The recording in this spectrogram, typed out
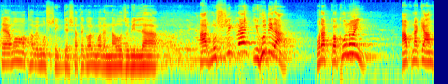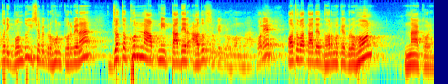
কেয়ামত হবে মুশ্রিকদের সাথে। গল বলেন নওজুবিল্লা আর মুশ্রিকরা, ইহুদিরা, ওরা কখনোই আপনাকে আন্তরিক বন্ধু হিসেবে গ্রহণ করবে না, যতক্ষণ না আপনি তাদের আদর্শকে গ্রহণ না করেন অথবা তাদের ধর্মকে গ্রহণ না করেন।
